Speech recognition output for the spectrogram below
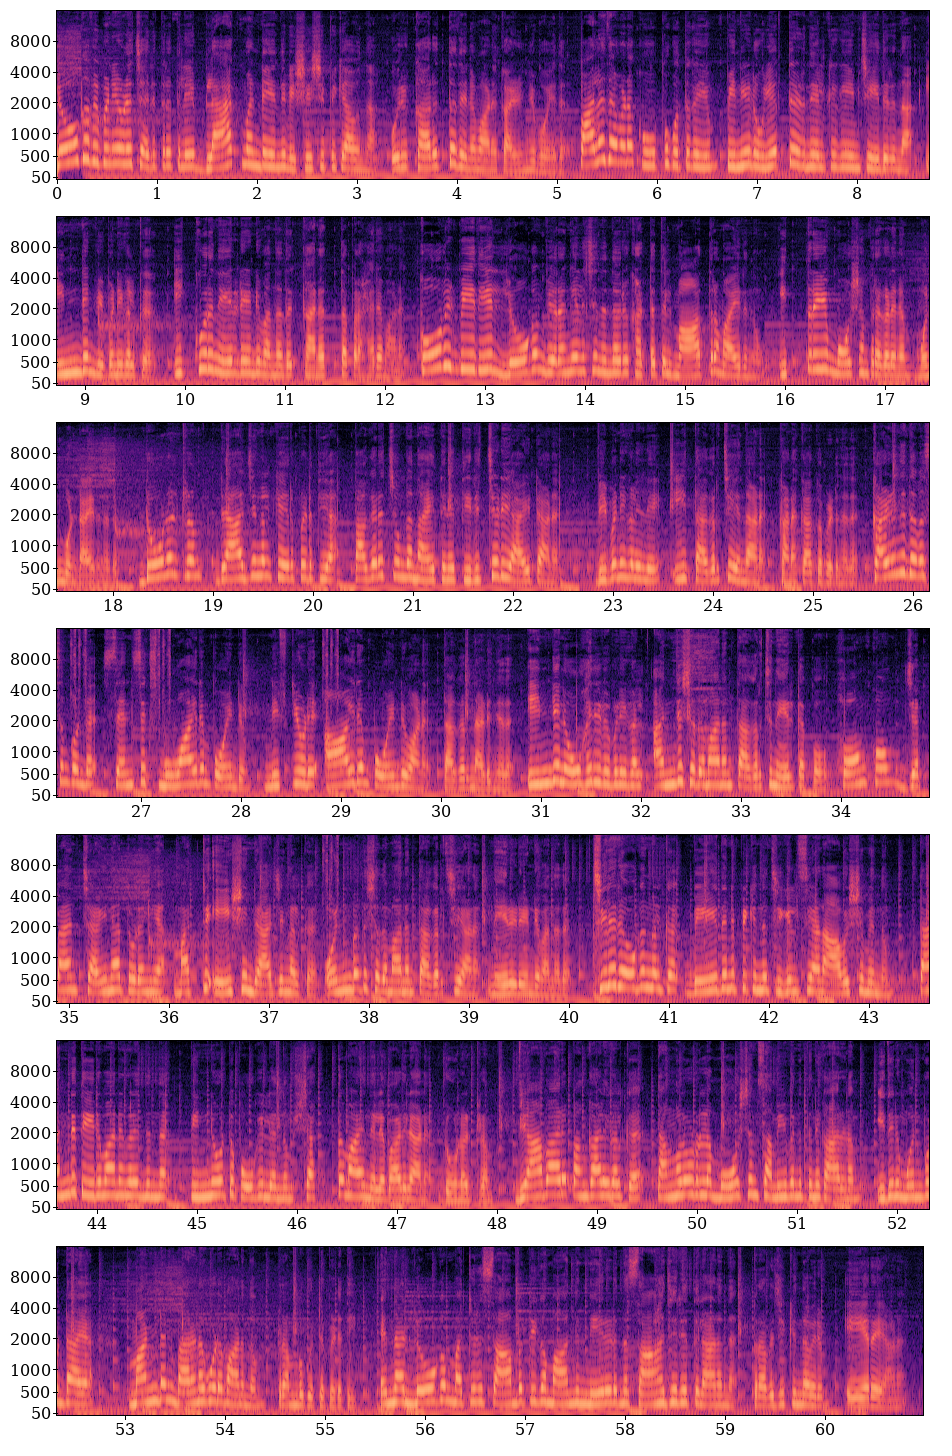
ലോക വിപണിയുടെ ചരിത്രത്തിലെ ബ്ലാക്ക് മൺഡേ എന്ന് വിശേഷിപ്പിക്കാവുന്ന ഒരു കറുത്ത ദിനമാണ് കഴിഞ്ഞുപോയത്. പലതവണ കൂപ്പുകുത്തുകയും പിന്നീട് ഉയർത്തെഴുന്നേൽക്കുകയും ചെയ്തിരുന്ന ഇന്ത്യൻ വിപണികൾക്ക് ഇക്കുറി നേരിടേണ്ടി വന്നത് കനത്ത പ്രഹരമാണ്. കോവിഡ് ഭീതിയിൽ ലോകം വിറങ്ങലിച്ചു നിന്ന ഒരു ഘട്ടത്തിൽ മാത്രമായിരുന്നു ഇത്രയും മോശം പ്രകടനം മുൻപുണ്ടായിരുന്നത്. ഡൊണാൾഡ് ട്രംപ് രാജ്യങ്ങൾക്ക് ഏർപ്പെടുത്തിയ പകരച്ചുങ്ക നയത്തിന് തിരിച്ചടിയായിട്ടാണ് വിപണികളിലെ ഈ തകർച്ചയെന്നാണ് കണക്കാക്കപ്പെടുന്നത്. കഴിഞ്ഞ ദിവസം കൊണ്ട് സെൻസെക്സ് മൂവായിരം പോയിന്റും നിഫ്റ്റിയുടെ ആയിരം പോയിന്റുമാണ് തകർന്നടിഞ്ഞത്. ഇന്ത്യൻ ഓഹരി വിപണികൾ അഞ്ച് ശതമാനം തകർച്ച നേരിട്ടപ്പോൾ ഹോങ്കോങ് ജപ്പാൻ ചൈന തുടങ്ങിയ മറ്റ് ഏഷ്യൻ രാജ്യങ്ങൾക്ക് ഒൻപത് ശതമാനം തകർച്ചയാണ് നേരിടേണ്ടി വന്നത്. ചില രോഗങ്ങൾക്ക് വേദനിപ്പിക്കുന്ന ചികിത്സയാണ് ആവശ്യമെന്നും തന്റെ തീരുമാനങ്ങളിൽ നിന്ന് പിന്നോട്ട് പോകില്ലെന്നും ശക്തമായ നിലപാടിലാണ് ഡൊണാൾഡ് ട്രംപ്. വ്യാപാര പങ്കാളികൾക്ക് തങ്ങളോടുള്ള മോശം സമീപനത്തിന് കാരണം ഇതിനു മുൻപുണ്ടായ മണ്ടൻ ഭരണകൂടമാണെന്നും ട്രംപ് കുറ്റപ്പെടുത്തി. എന്നാൽ ലോകം മറ്റൊരു സാമ്പത്തിക മാന്യം നേരിടുന്ന സാഹചര്യത്തിലാണെന്ന് പ്രവചിക്കുന്നവരും ഏറെയാണ്.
